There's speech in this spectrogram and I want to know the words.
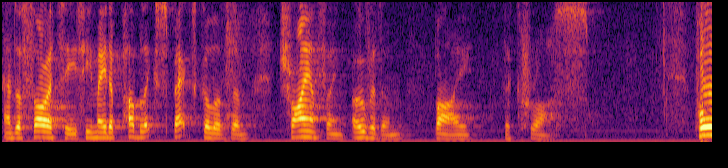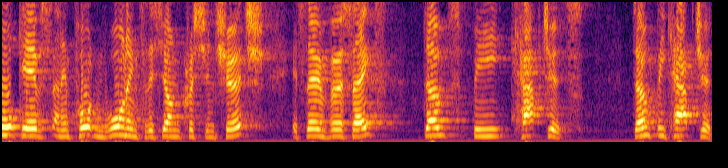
and authorities, he made a public spectacle of them, triumphing over them by the cross. Paul gives an important warning to this young Christian church. It's there in verse 8. Don't be captured. Don't be captured.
